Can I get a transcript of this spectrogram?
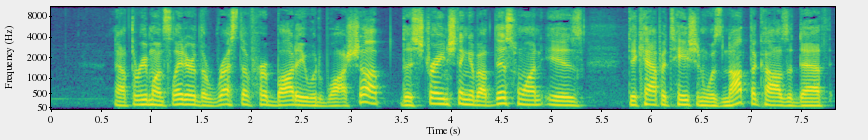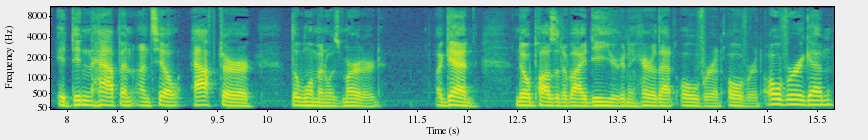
Now, three months later, the rest of her body would wash up. The strange thing about this one is decapitation was not the cause of death. It didn't happen until after the woman was murdered. Again, no positive ID. You're going to hear that over and over and over again.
